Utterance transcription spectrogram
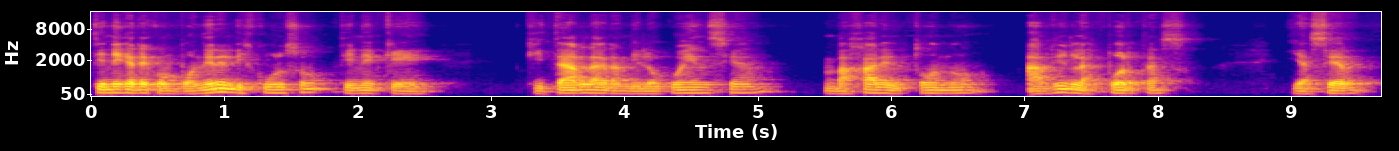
Tiene que recomponer el discurso, tiene que quitar la grandilocuencia, bajar el tono, abrir las puertas y hacer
